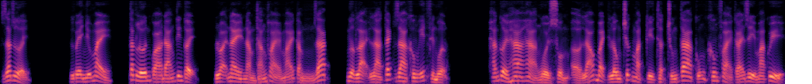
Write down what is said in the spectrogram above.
rát rưởi. Lệ nhữ mày, tắc lớn quá đáng tin cậy, loại này nằm thắng thoải mái cảm giác, ngược lại là tách ra không ít phiền muộn. Hắn cười ha hả ngồi xổm ở lão bạch lông trước mặt kỳ thật chúng ta cũng không phải cái gì ma quỷ,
